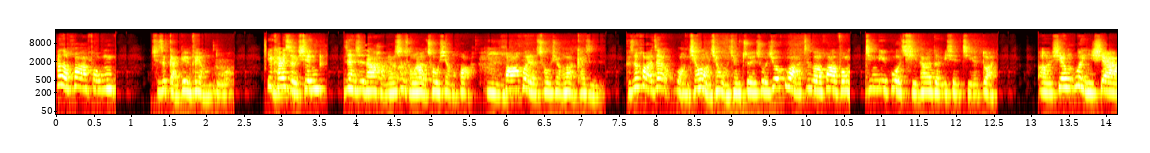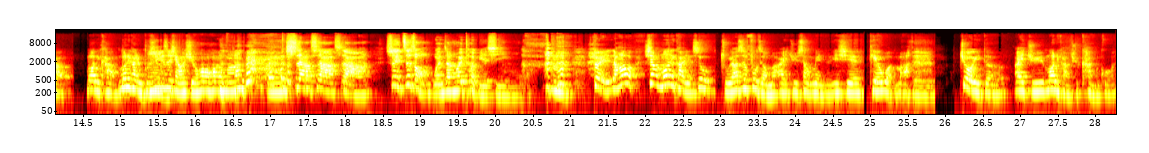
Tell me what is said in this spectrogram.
他的画风。其实改变非常多。一开始先认识他，好像是从他的抽象画，嗯，花卉的抽象画开始。可是后来再往前、往前、往前追溯，就哇，这个画风经历过其他的一些阶段。嗯、呃，先问一下莫妮卡，莫妮卡，你不是一直想要学画画吗？嗯，是啊，是啊，是啊。所以这种文章会特别吸引我。嗯，对。然后像莫妮卡也是，主要是负责我们 IG 上面的一些贴文嘛。对。Joy 的 IG Monica 去看过，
